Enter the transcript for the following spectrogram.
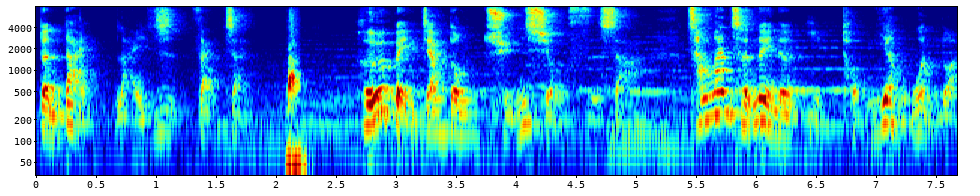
等待来日再战。河北、江东群雄厮杀，长安城内呢也同样混乱。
